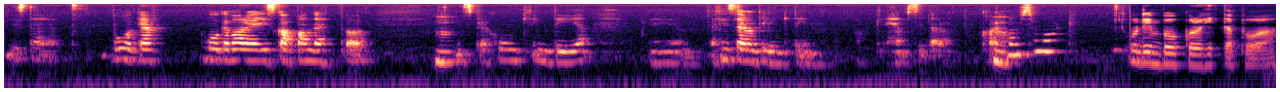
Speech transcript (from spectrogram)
just det här att våga, våga vara i skapandet och Mm. inspiration kring det. Eh, Jag finns även på LinkedIn och hemsida då. Karin Mm. Holmström Art. Och din bok går att hitta på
